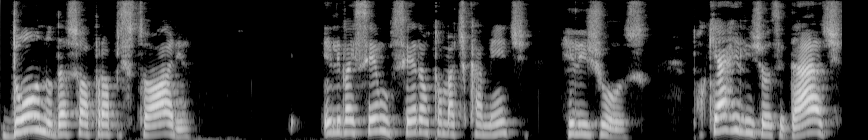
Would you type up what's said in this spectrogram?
dono da sua própria história, ele vai ser um ser automaticamente religioso. Porque a religiosidade,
